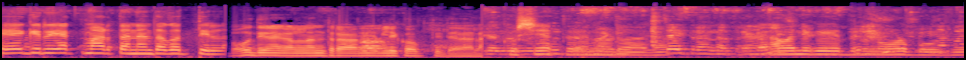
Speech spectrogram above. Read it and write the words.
ಹೇಗೆ ರಿಯಾಕ್ಟ್ ಮಾಡ್ತಾನೆ ಅಂತ ಗೊತ್ತಿಲ್ಲ. ಬಹುದಿನಗಳ ನಂತರ ನೋಡ್ಲಿಕ್ಕೆ ಹೋಗ್ತಿದ್ದೇವೆ ಖುಷಿ ಆಗ್ತದೆ ನೋಡುವಾಗ. ಅವನಿಗೆ ಎದುರು ನೋಡ್ಬೋದು.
